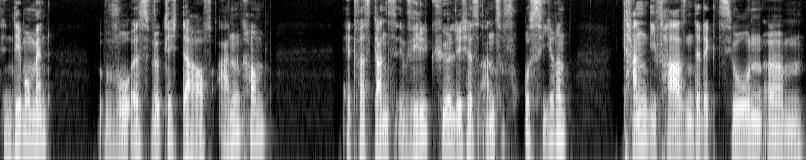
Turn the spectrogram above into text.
In dem Moment, wo es wirklich darauf ankommt, etwas ganz Willkürliches anzufokussieren, kann die Phasendetektion ähm,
